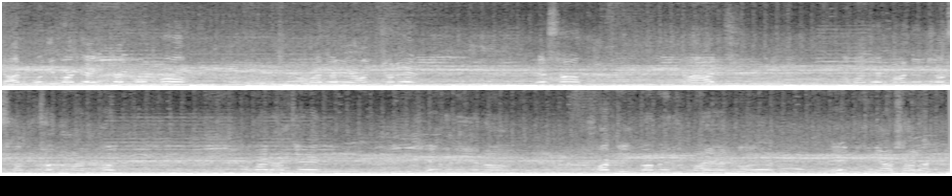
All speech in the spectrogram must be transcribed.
তার প্রতিবাদে এইটাই বলব আমাদের এই অঞ্চলে এসব কাজ আমাদের মাননীয় সাংসদ মারফত সবার আছে সেগুলি যেন সঠিকভাবে রূপায়ণ হয় এইটুকুনি আশা রাখি।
